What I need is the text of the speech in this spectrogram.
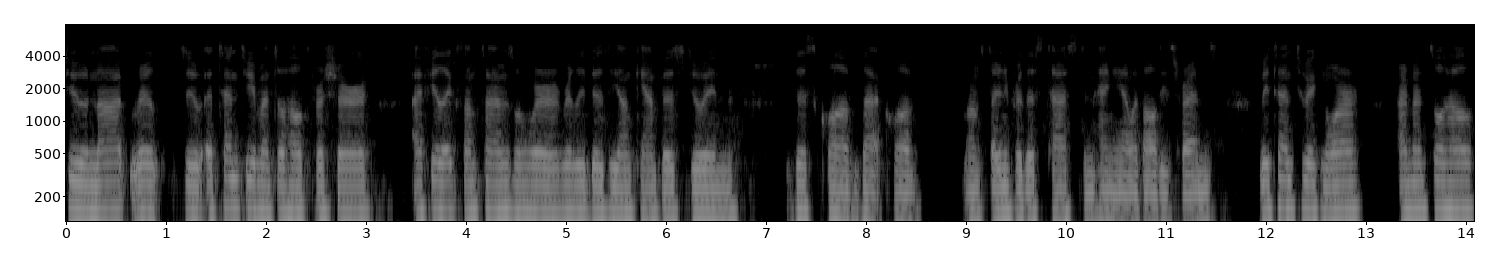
to not to attend to your mental health for sure. I feel like sometimes when we're really busy on campus doing this club, that club, um, studying for this test and hanging out with all these friends, we tend to ignore our mental health.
